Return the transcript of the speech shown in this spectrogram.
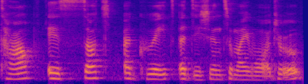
Top is such a great addition to my wardrobe.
